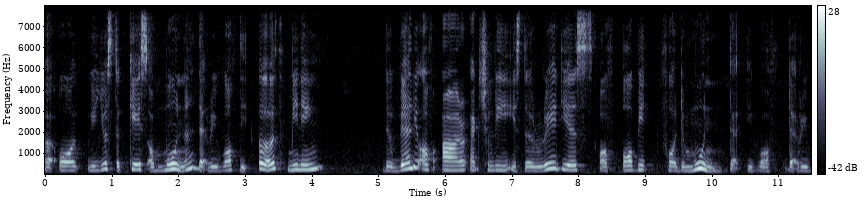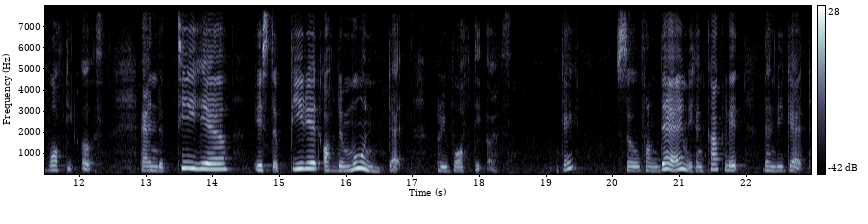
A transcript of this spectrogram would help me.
uh, or we use the case of moon uh, that revolve the Earth, meaning the value of r actually is the radius of orbit for the moon that evolve that revolve the Earth, and the t here is the period of the moon that revolve the Earth. Okay. So from there, we can calculate, then we get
